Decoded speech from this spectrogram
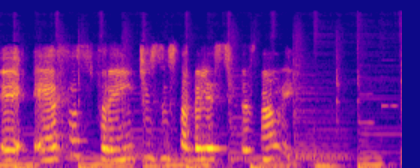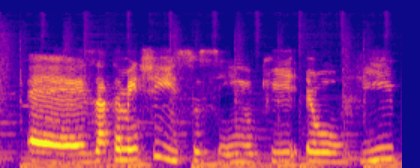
é, essas frentes estabelecidas na lei. É exatamente isso, assim, o que eu ouvi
